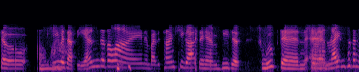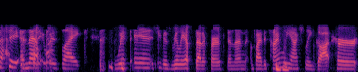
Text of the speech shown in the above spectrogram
so oh, wow. he was at the end of the line, and by the time she got to him, he just swooped in she and right into the net. She, and then it was like within she was really upset at first and then by the time we mm-hmm. actually got her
